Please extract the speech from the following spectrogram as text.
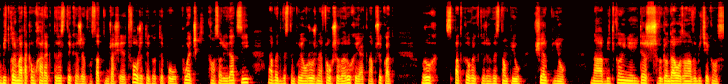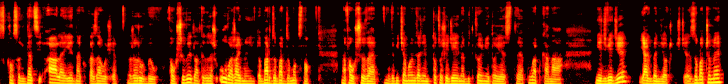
Bitcoin ma taką charakterystykę, że w ostatnim czasie tworzy tego typu półeczki konsolidacji. Nawet występują różne fałszywe ruchy, jak na przykład ruch spadkowy, który wystąpił w sierpniu na Bitcoinie i też wyglądało to na wybicie konsolidacji, ale jednak okazało się, że ruch był fałszywy, dlatego też uważajmy i to bardzo, bardzo mocno na fałszywe wybicia. Moim zdaniem to, co się dzieje na Bitcoinie, to jest pułapka na niedźwiedzie. Jak będzie oczywiście, zobaczymy.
